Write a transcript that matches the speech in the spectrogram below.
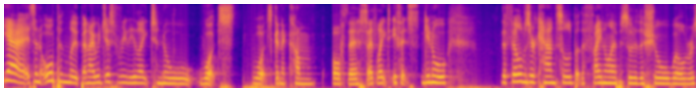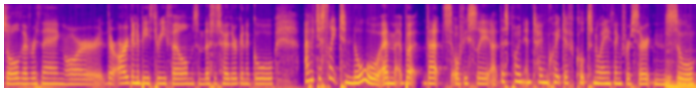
Yeah, it's an open loop, and I would just really like to know what's what's going to come of this. I'd like to, if it's you know the films are cancelled, but the final episode of the show will resolve everything, or there are going to be three films, and this is how they're going to go. I would just like to know, um, but that's obviously at this point in time quite difficult to know anything for certain. So,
